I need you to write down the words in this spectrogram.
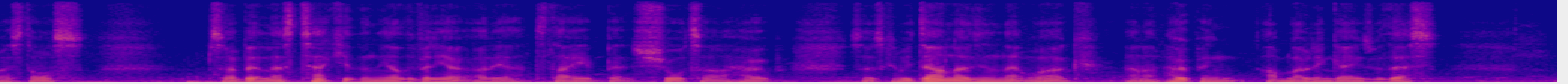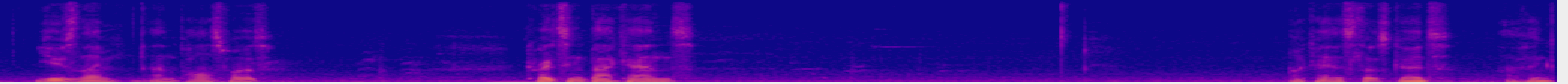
MS-DOS so a bit less techy than the other video earlier today, a bit shorter I hope. So it's going to be downloading the network and I'm hoping uploading games with this username and password. Creating backend. Okay, this looks good. I think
